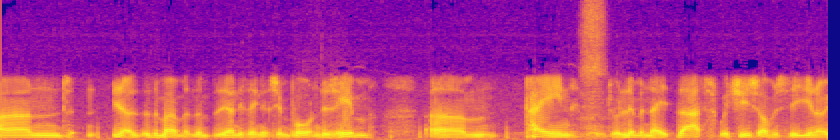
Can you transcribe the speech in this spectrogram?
and you know at the moment the, the only thing that's important is him, um, pain to eliminate that, which is obviously you know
